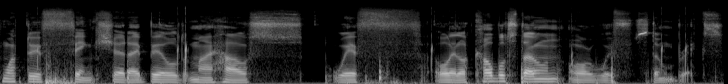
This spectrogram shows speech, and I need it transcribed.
What do you think? Should I build my house with a little cobblestone or with stone bricks?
